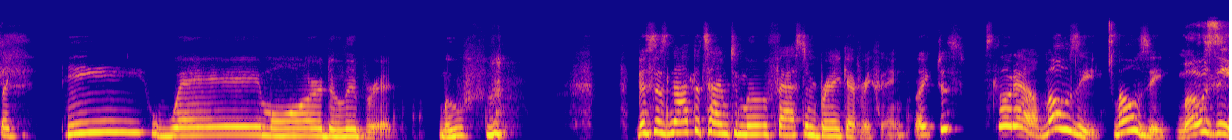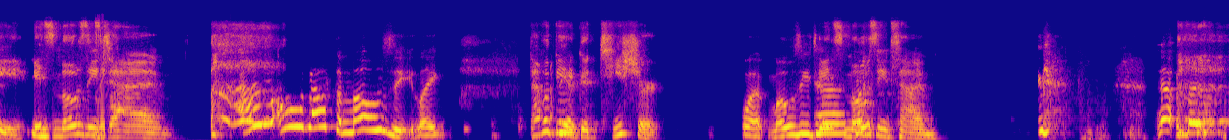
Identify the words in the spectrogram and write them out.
Like, be way more deliberate. Move. this is not the time to move fast and break everything. Like, just slow down. Mosey, Mosey. Mosey. It's Mosey time. I'm all about the Mosey. Like, That would be a good t-shirt. what, Mosey time? It's Mosey time. No, but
